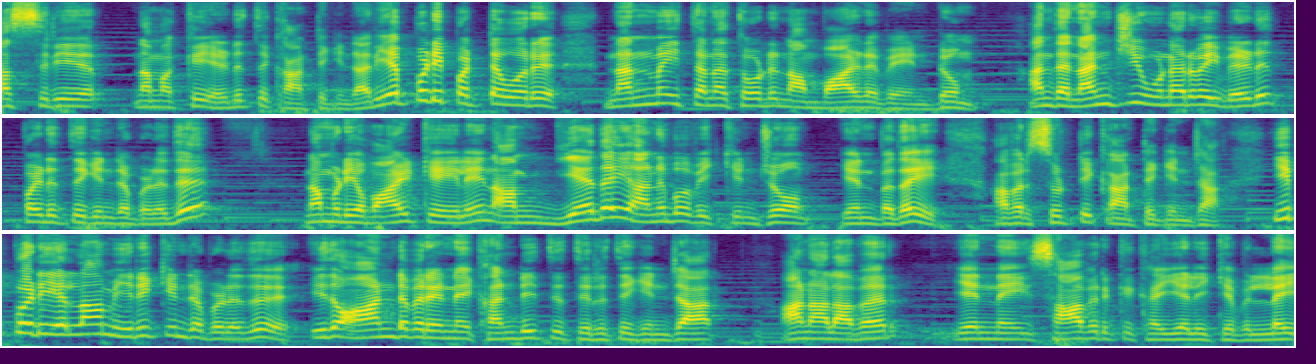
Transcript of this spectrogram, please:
ஆசிரியர் நமக்கு எடுத்து காட்டுகின்றார். எப்படிப்பட்ட ஒரு நன்மைத்தனத்தோடு நாம் வாழ வேண்டும்? அந்த நன்றி உணர்வை வெளிப்படுத்துகின்ற பொழுது நம்முடைய வாழ்க்கையிலே நாம் எதை அனுபவிக்கின்றோம் என்பதை அவர் சுட்டி காட்டுகின்றார் இப்படியெல்லாம் இருக்கின்ற பொழுது இதோ ஆண்டவர் என்னை கண்டித்து திருத்துகின்றார். ஆனால் அவர் என்னை சாவிற்கு கையளிக்கவில்லை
